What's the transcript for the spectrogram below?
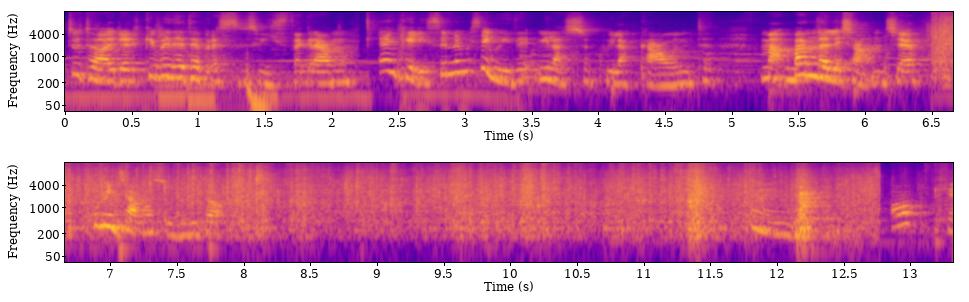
tutorial che vedete presto su Instagram. E anche lì, se non mi seguite, vi lascio qui l'account. Ma bando alle ciance, cominciamo subito. Ok.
